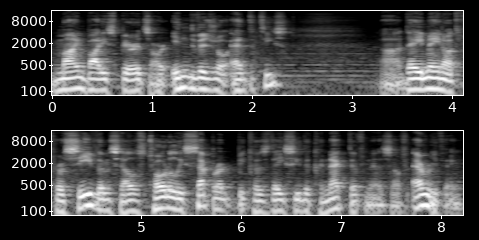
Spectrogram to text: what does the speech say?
mind, body, spirits are individual entities. Uh, they may not perceive themselves totally separate because they see the connectiveness of everything,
